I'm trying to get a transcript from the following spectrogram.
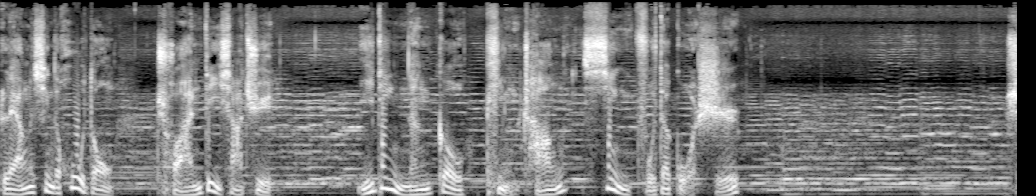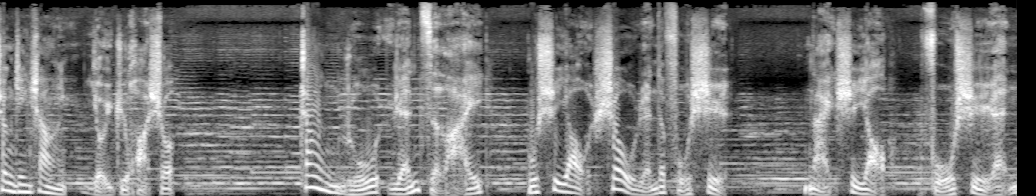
良性的互动。传递下去，一定能够品尝幸福的果实。圣经上有一句话说：“正如人子来，不是要受人的服侍，乃是要服侍人。”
